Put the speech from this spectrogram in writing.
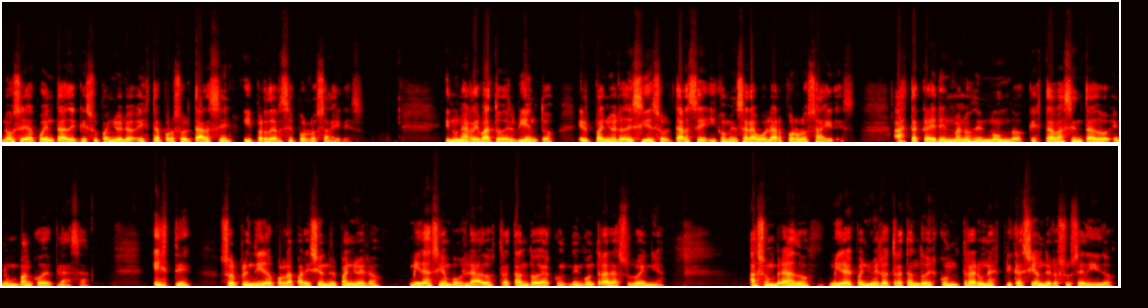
no se da cuenta de que su pañuelo está por soltarse y perderse por los aires. En un arrebato del viento, el pañuelo decide soltarse y comenzar a volar por los aires, hasta caer en manos del mundo que estaba sentado en un banco de plaza. Este, sorprendido por la aparición del pañuelo, mira hacia ambos lados tratando de, encontrar a su dueña. Asombrado, mira el pañuelo tratando de encontrar una explicación de lo sucedido,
